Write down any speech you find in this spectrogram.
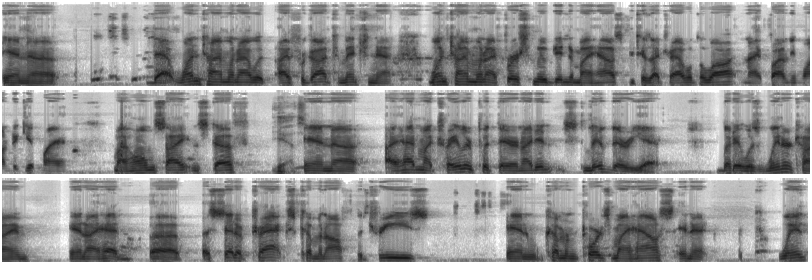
And uh, that one time when I would, I forgot to mention that one time when I first moved into my house because I traveled a lot and I finally wanted to get my my home site and stuff. Yes. And uh, I had my trailer put there and I didn't live there yet, but it was wintertime and I had uh, a set of tracks coming off the trees and coming towards my house and it went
